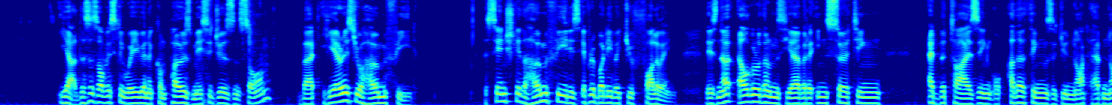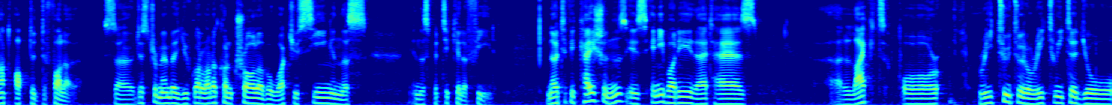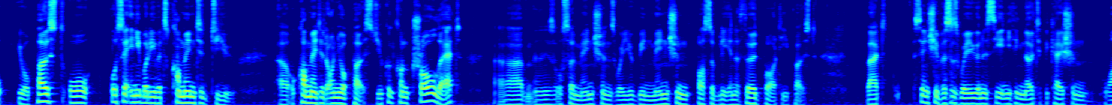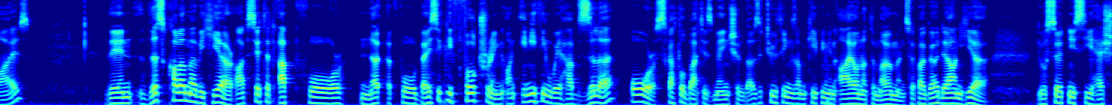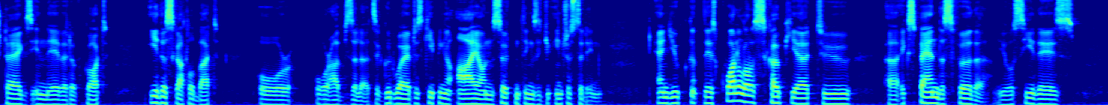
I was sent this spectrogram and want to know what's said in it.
yeah, this is obviously where you're going to compose messages and so on. But here is your home feed essentially the home feed is everybody that you're following. There's no algorithms here that are inserting advertising or other things that you not have not opted to follow. So just remember you've got a lot of control over what you're seeing in this in this particular feed. Notifications is anybody that has uh, liked or retweeted or retweeted your your post or also anybody that's commented to you uh, or commented on your post. You can control that um, and there's also mentions where you've been mentioned possibly in a third party post. But essentially, this is where you're going to see anything notification wise. Then this column over here, I've set it up for no, for basically filtering on anything where Hubzilla or Scuttlebutt is mentioned. Those are two things I'm keeping an eye on at the moment. So if I go down here, you'll certainly see hashtags in there that have got either Scuttlebutt or or Hubzilla. It's a good way of just keeping an eye on certain things that you're interested in. And you, there's quite a lot of scope here to uh, expand this further. You'll see there's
